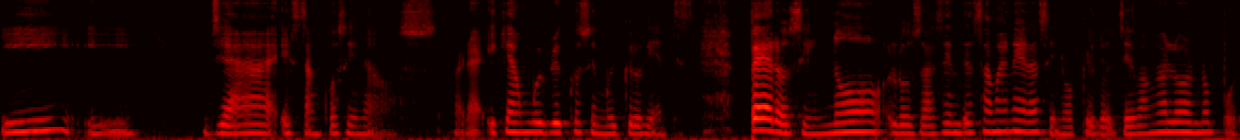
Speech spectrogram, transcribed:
y, y ya están cocinados ¿verdad? y quedan muy ricos y muy crujientes. Pero si no los hacen de esa manera, sino que los llevan al horno por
